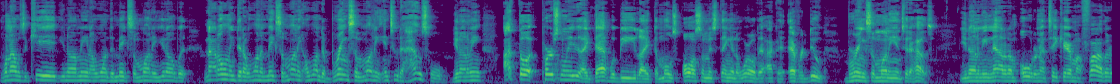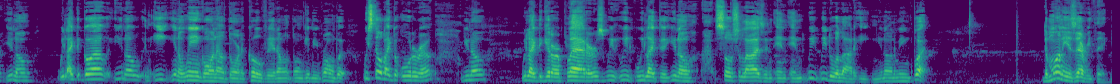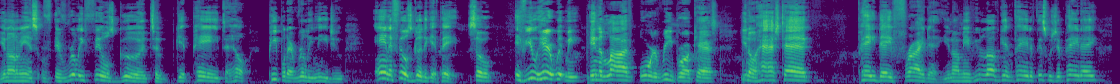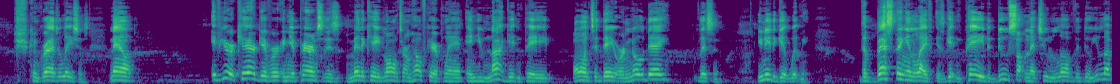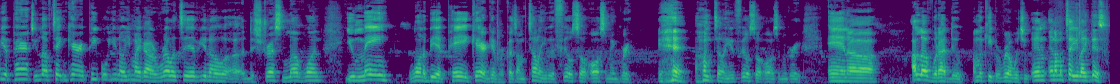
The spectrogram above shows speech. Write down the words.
when I was a kid, you know what I mean, I wanted to make some money, you know, but not only did I want to make some money, I wanted to bring some money into the household. You know what I mean? I thought personally like that would be like the most awesomest thing in the world that I could ever do, bring some money into the house. You know what I mean? Now that I'm older and I take care of my father, you know, we like to go out, you know, and eat. You know, we ain't going out during the COVID. Don't don't get me wrong, but we still like to order out. You know, we like to get our platters. We we, we like to you know socialize and, and and we we do a lot of eating. You know what I mean? But the money is everything. You know what I mean? It's, it really feels good to get paid to help people that really need you, and it feels good to get paid. So if you here with me in the live or the rebroadcast, you know hashtag payday Friday. You know what I mean? If you love getting paid, if this was your payday, congratulations. Now, if you're a caregiver and your parents is Medicaid long-term health care plan and you not getting paid on today or no day, listen, you need to get with me. The best thing in life is getting paid to do something that you love to do. You love your parents, you love taking care of people. You know, you might got a relative, you know, a distressed loved one. You may want to be a paid caregiver because I'm telling you, it feels so awesome and great. Yeah, I'm telling you, it feels so awesome and great. And uh, I love what I do. I'm gonna keep it real with you, and and I'm gonna tell you like this:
